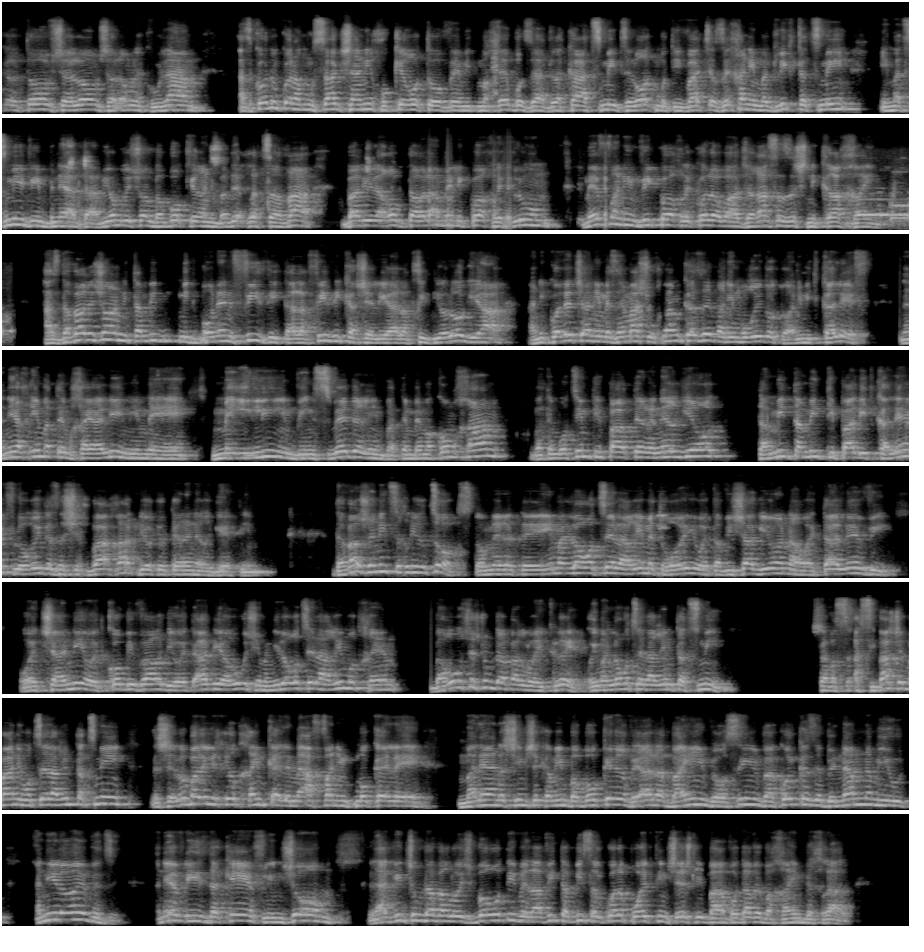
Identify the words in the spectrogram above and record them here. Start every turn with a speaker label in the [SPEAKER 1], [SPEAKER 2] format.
[SPEAKER 1] בוקר טוב, שלום, שלום לכולם. אז קודם כל המושג שאני חוקר אותו ומתמחה בו זה הדלקה עצמית, זה לא רק מוטיבציה, זה איך אני מדליק את עצמי עם עצמי ועם בני אדם. יום ראשון בבוקר אני בדרך לצבא, בא לי להרוג את העולם, אין לי כוח לכלום. מאיפה אני מביא כוח לכל הוואג'רס הזה שנקרא חיים? אז דבר ראשון, אני תמיד מתבונן פיזית על הפיזיקה שלי, על הפיזיולוגיה, אני קולט שאני מזה משהו חם כזה ואני מוריד אותו, אני מתקלף. נניח אם אתם חיילים עם uh, מעילים ועם סוודרים ואתם במקום חם ואתם רוצים טיפה יותר אנרגיות, תמיד תמיד טיפה להתקלף, להוריד איזה שכבה אחת, להיות יותר אנרגטיים. דבר שני צריך לרצות, זאת אומרת אה, אם אני לא רוצה להרים את רועי או את אבישג יונה או את טל לוי או את שני או את קובי ורדי או את אדי ארוש, אם אני לא רוצה להרים אתכם, ברור ששום דבר לא יקרה, או אם אני לא רוצה להרים את עצמי, עכשיו, הסיבה שבה אני רוצה להרים את עצמי, זה שלא בא לי לחיות חיים כאלה מאפנים כמו כאלה מלא אנשים שקמים בבוקר ויאללה באים ועושים והכל כזה בנמנמיות. אני לא אוהב את זה. אני אוהב להזדקף, לנשום, להגיד שום דבר לא ישבור אותי ולהביא את הביס על כל הפרויקטים שיש לי בעבודה ובחיים בכלל.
